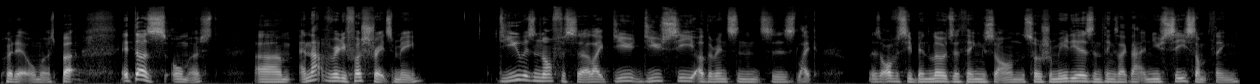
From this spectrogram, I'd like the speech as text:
put it, almost, but it does almost, um, and that really frustrates me. Do you, as an officer, like, do you do you see other incidences like? There's obviously been loads of things on social medias and things like that, and you see something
